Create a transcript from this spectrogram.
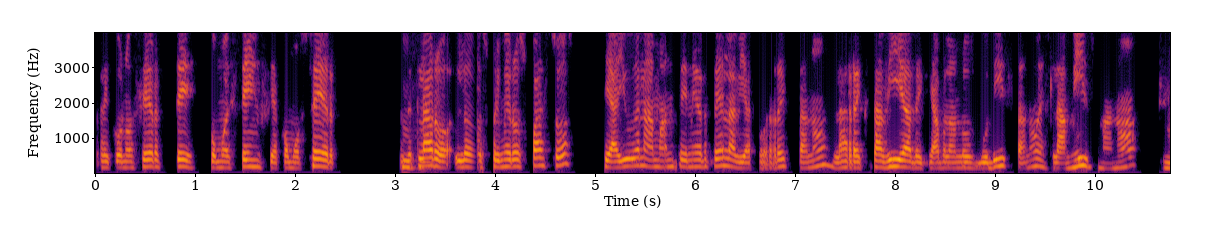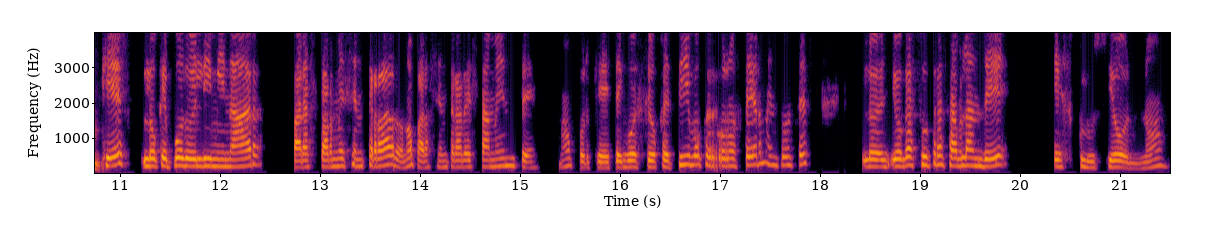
reconocerte como esencia, como ser. Entonces, claro, los primeros pasos te ayudan a mantenerte en la vía correcta, ¿no? La recta vía de que hablan los budistas, ¿no? Es la misma, ¿no? Mm. ¿Qué es lo que puedo eliminar para estarme centrado, ¿no? Para centrar esta mente, ¿no? Porque tengo ese objetivo que conocerme. Entonces, los Yoga Sutras hablan de exclusión, ¿no?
